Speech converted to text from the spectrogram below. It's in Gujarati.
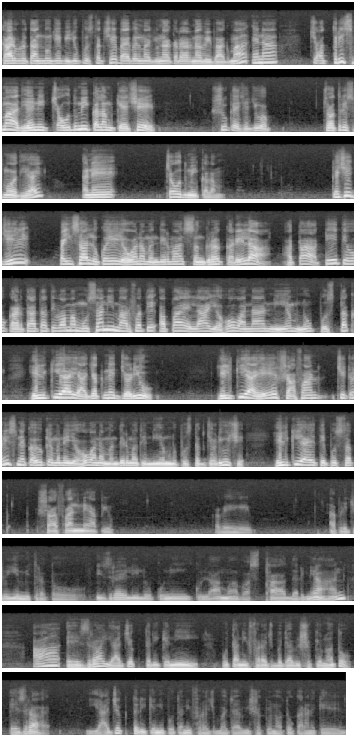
કાળ વૃત્તાંતનું જે બીજું પુસ્તક છે, બાઇબલમાં જૂના કરારના વિભાગમાં, એના ચોત્રીસમાં અધ્યાયની ચૌદમી કલમ કહે છે. શું કહે છે? જુઓ. ચોત્રીસમો અધ્યાય અને ચૌદમી કલમ. કે છે, જે પૈસા લોકોએ યહોવાના મંદિરમાં સંગ્રહ કરેલા હતા, તે તેઓ કાઢતા હતા. તેવામાં મૂસાની મારફતે અપાયેલા યહોવાના નિયમનું પુસ્તક હિલકિયા યાજકને જડ્યું. હિલકિયાએ શાફાન ચીટણીસને કહ્યું કે, મને યહોવાના મંદિરમાંથી નિયમનું પુસ્તક જડ્યું છે. હિલકિયાએ તે પુસ્તક શાફાનને આપ્યું. હવે આપણે જોઈએ મિત્ર, તો ઇઝરાયેલી લોકોની ગુલામ અવસ્થા દરમિયાન આ એઝરા યાજક તરીકેની પોતાની ફરજ બજાવી શક્યો નહોતો. એઝરા યાજક તરીકેની પોતાની ફરજ બજાવી શક્યો નહોતો કારણ કે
